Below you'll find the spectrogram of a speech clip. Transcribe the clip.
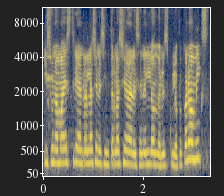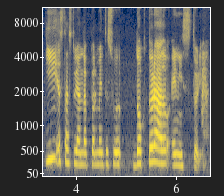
hizo una maestría en relaciones internacionales en el London School of Economics y está estudiando actualmente su doctorado en historia.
